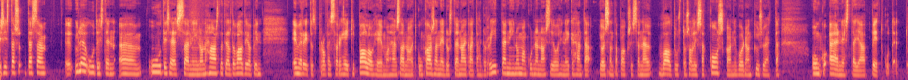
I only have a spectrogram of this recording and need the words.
siis tässä, tässä Yle Uutisten ö, uutisessa niin on haastateltu valtiopin emeritusprofessori Heikki Paloheimo. Hän sanoi, että kun kansanedustajan aika ei tahdo riittää niihin oman kunnan asioihin, eikä häntä joissain tapauksissa näy valtuustosalissa koskaan, niin voidaan kysyä, että onko äänestäjää petkutettu.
